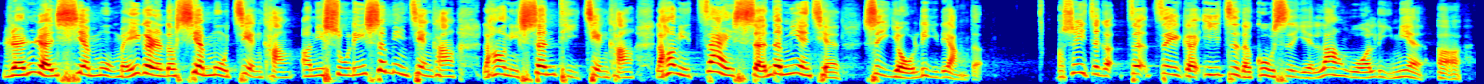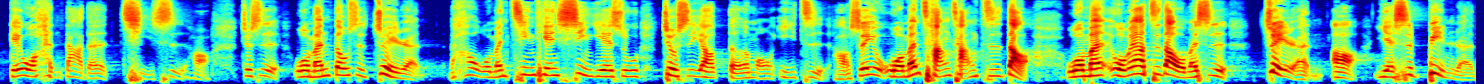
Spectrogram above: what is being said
人人羡慕，每一个人都羡慕健康啊！你属灵生命健康，然后你身体健康，然后你在神的面前是有力量的。所以这个这这个医治的故事也让我里面呃给我很大的启示哈，就是我们都是罪人。然后我们今天信耶稣，就是要得蒙医治，好，所以我们常常知道，我们我们要知道，我们是罪人啊，也是病人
